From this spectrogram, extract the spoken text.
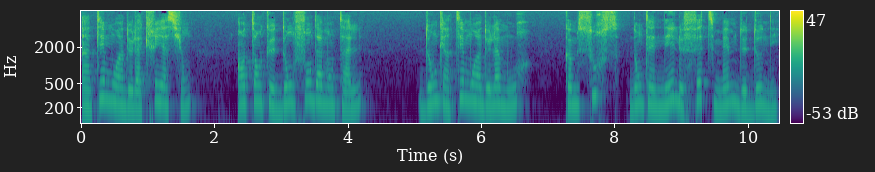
un témoin de la création en tant que don fondamental, donc un témoin de l'amour comme source dont est né le fait même de donner.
